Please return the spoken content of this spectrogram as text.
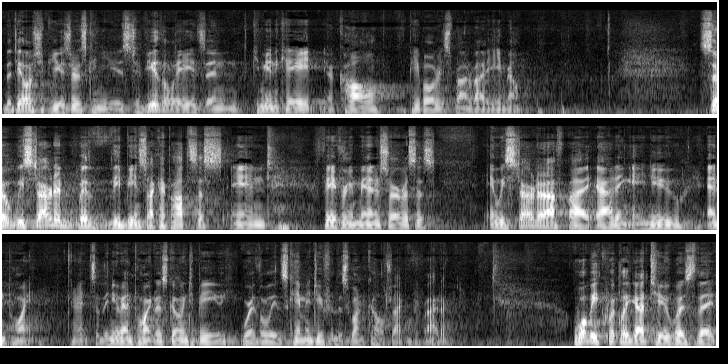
the dealership users can use to view the leads and communicate, you know, call people, respond via email. So we started with the Beanstalk hypothesis and favoring managed services, and we started off by adding a new endpoint. Right? So the new endpoint was going to be where the leads came into for this one call tracking provider. What we quickly got to was that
